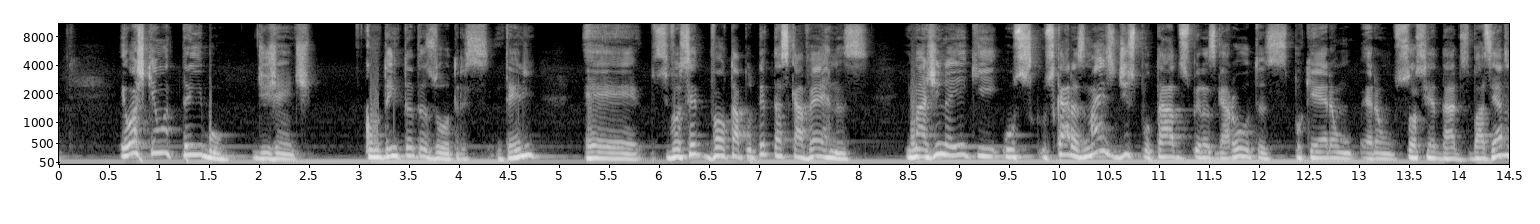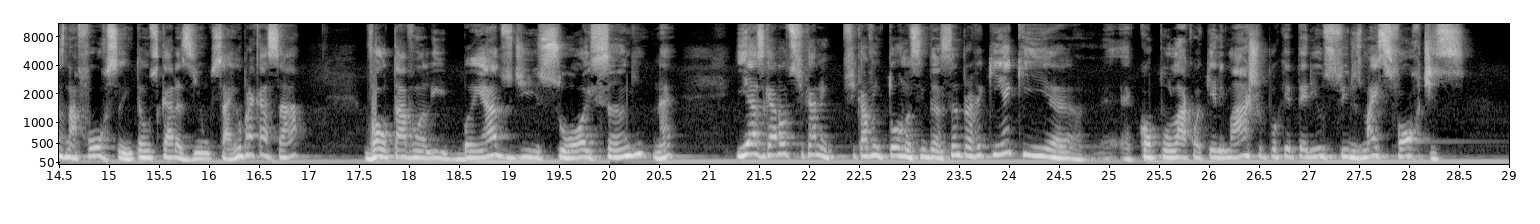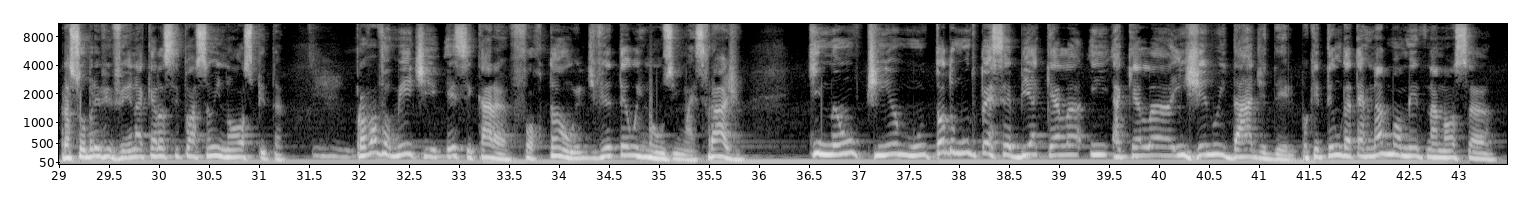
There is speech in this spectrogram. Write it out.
eu acho que é uma tribo de gente, como tem tantas outras, entende? É, se você voltar para o tempo das cavernas, imagina aí que os, os caras mais disputados pelas garotas, porque eram, eram sociedades baseadas na força, então os caras iam, saíam para caçar, voltavam ali banhados de suor e sangue, né? E as garotas ficaram, ficavam em torno, assim, dançando para ver quem é que ia é, copular com aquele macho, porque teria os filhos mais fortes para sobreviver naquela situação inóspita. Uhum. Provavelmente esse cara fortão, ele devia ter o um irmãozinho mais frágil, que não tinha muito. Todo mundo percebia aquela, aquela ingenuidade dele, porque tem um determinado momento na nossa,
